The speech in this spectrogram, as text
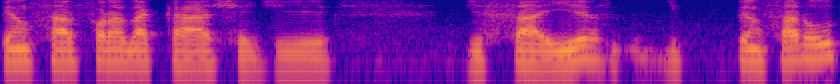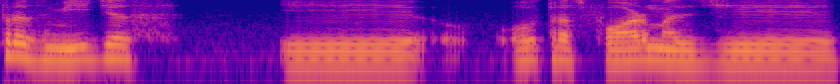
pensar fora da caixa, de, de sair, de pensar outras mídias e outras formas de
